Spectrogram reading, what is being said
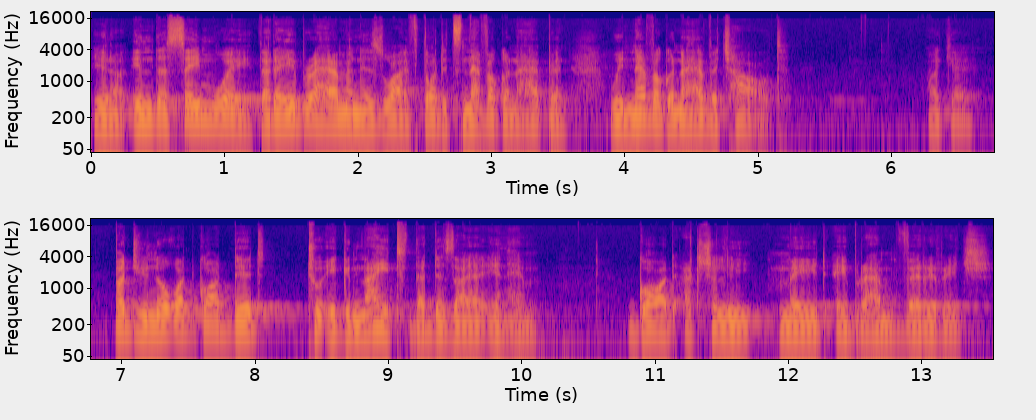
You know, in the same way that Abraham and his wife thought it's never going to happen, we're never going to have a child. Okay? But do you know what God did to ignite that desire in him? God actually made Abraham very rich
